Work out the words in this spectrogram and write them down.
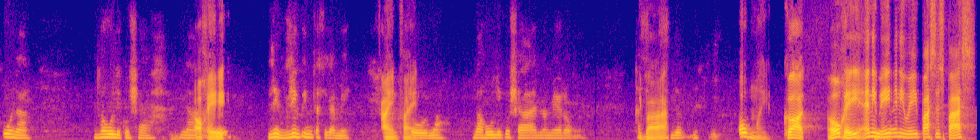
una, nahuli ko siya na Okay, live, live in kasi kami. fine, fine. So, na, nahuli ko siya na merong Diba? doon. Oh my God. Okay, anyway, anyway, pass is pass.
